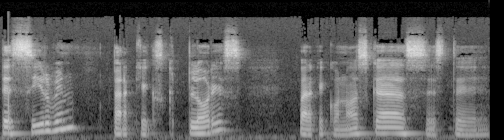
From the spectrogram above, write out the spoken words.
te, sirven para que explores, para que conozcas este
